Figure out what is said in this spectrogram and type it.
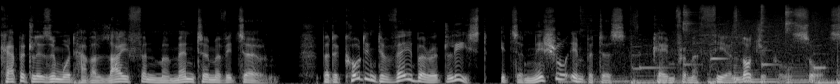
capitalism would have a life and momentum of its own, but according to Weber at least, its initial impetus came from a theological source.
